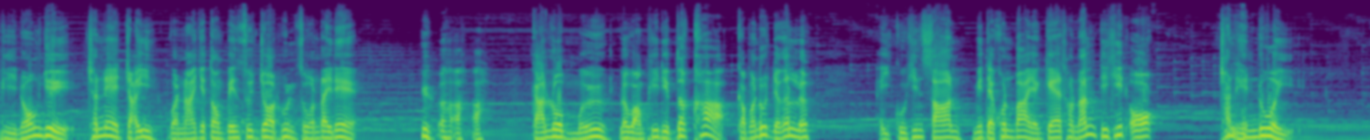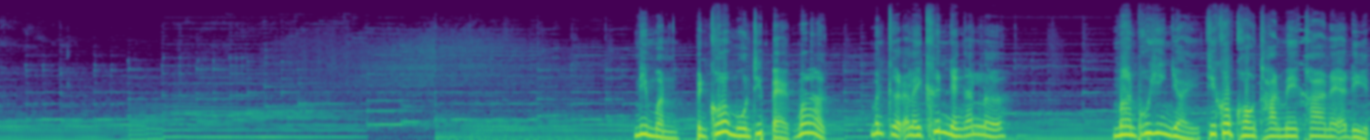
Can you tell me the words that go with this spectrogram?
พี่น้องเย่ฉันแน่ใจว่านายจะต้องเป็นสุดยอดหุ้นส่วนได้แน่ การร่วมมือระหว่างผีดิบนักฆ่ากับมนุษย์อย่างนั้นเหรอ ไอ้กูคินซานมีแต่คนบ้าอย่างแกเท่านั้นที่คิดออก ฉันเห็นด้วย นี่มันเป็นข้อมูลที่แปลกมาก มันเกิดอะไรขึ้นอย่างนั้นเหรอ มารผู้ยิ่งใหญ่ที่ครอบครองทานเมคาในอดีต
